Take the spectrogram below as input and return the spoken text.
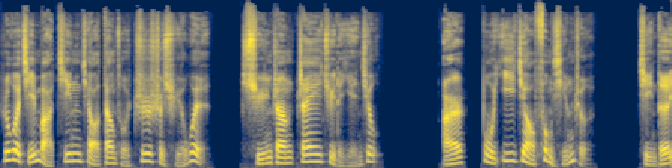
如果仅把经教当作知识学问、寻章摘句的研究，而不依教奉行者，仅得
